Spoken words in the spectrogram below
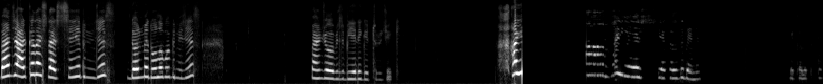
Bence arkadaşlar şeye bineceğiz. Dönme dolaba bineceğiz. Bence o bizi bir yere götürecek. Hayır. Hayır. Yakaladı beni. Yakaladı beni.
